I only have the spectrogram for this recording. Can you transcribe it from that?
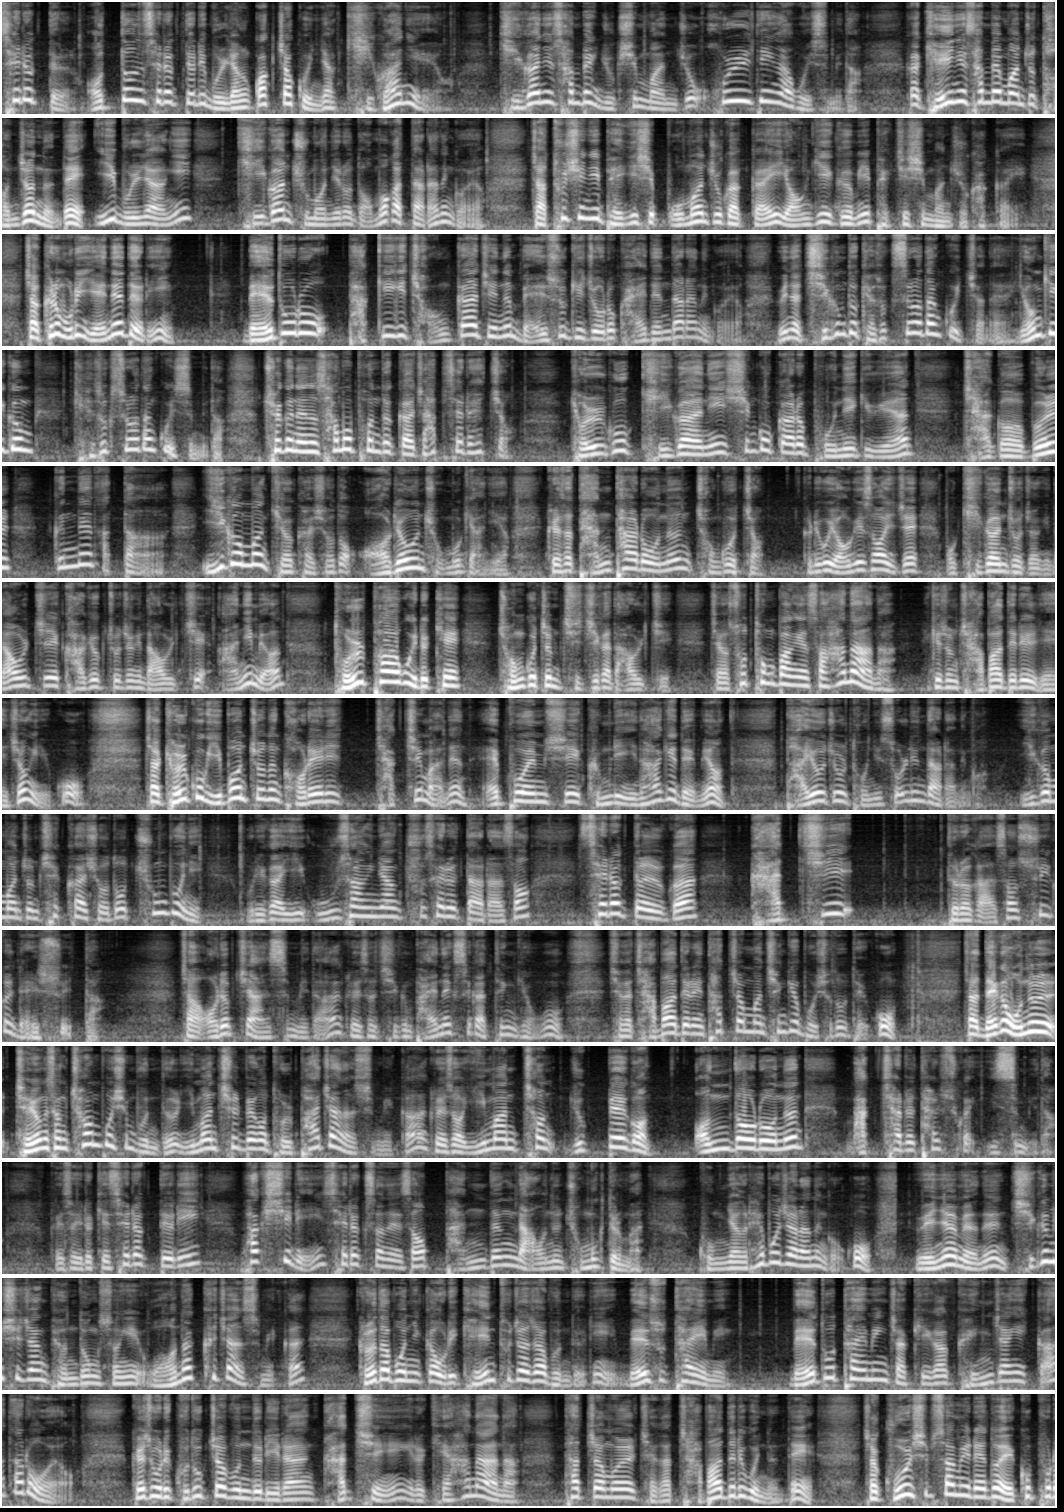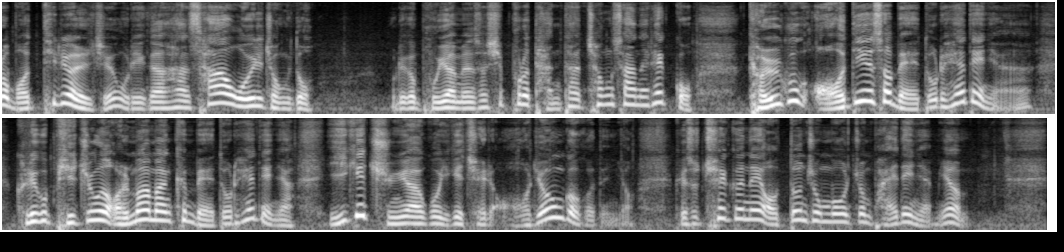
세력들 어떤 세력들이 물량을 꽉 잡고 있냐? 기관이에요. 기관이 360만 주 홀딩하고 있습니다. 그러니까 개인이 300만 주 던졌는데 이 물량이 기관 주머니로 넘어갔다라는 거예요. 자, 투신이 125만 주 가까이, 연기금이 170만 주 가까이. 자, 그럼 우리 얘네들이 매도로 바뀌기 전까지는 매수 기조로 가야 된다라는 거예요. 왜냐 지금도 계속 쓸어 담고 있잖아요. 연기금 계속 쓸어 담고 있습니다. 최근에는 사모펀드까지 합세를 했죠. 결국 기관이 신고가를 보내기 위한 작업을 끝내놨다. 이것만 기억하셔도 어려운 종목이 아니에요. 그래서 단타로는 전고점 그리고 여기서 이제 뭐 기간 조정이 나올지 가격 조정이 나올지 아니면 돌파하고 이렇게 전고점 지지가 나올지 제가 소통방에서 하나하나 이렇게 좀 잡아드릴 예정이고 자 결국 이번 주는 거래일이 작지만은 FOMC 금리 인하게 되면 바이오줄 돈이 쏠린다라는 거 이것만 좀 체크하셔도 충분히 우리가 이 우상향 추세를 따라서 세력들과 같이 들어가서 수익을 낼 수 있다. 자 어렵지 않습니다. 그래서 지금 바이넥스 같은 경우 제가 잡아드린 타점만 챙겨보셔도 되고 자 내가 오늘 제 영상 처음 보신 분들 2700원 돌파하지 않았습니까? 그래서 21,600원 under로는 막차를 탈 수가 있습니다. 그래서 이렇게 세력들이 확실히 세력선에서 반등 나오는 종목들만 공략을 해보자라는 거고 왜냐면은 지금 시장 변동성이 워낙 크지 않습니까? 그러다 보니까 우리 개인 투자자분들이 매수 타이밍 매도 타이밍 잡기가 굉장히 까다로워요. 그래서 우리 구독자분들이랑 같이 이렇게 하나하나 타점을 제가 잡아드리고 있는데 자 9월 13일에도 에코프로 머티리얼즈 우리가 한 4, 5일 정도 우리가 보유하면서 10% 단타 청산을 했고 결국 어디에서 매도를 해야 되냐? 그리고 비중은 얼마만큼 매도를 해야 되냐? 이게 중요하고 이게 제일 어려운 거거든요. 그래서 최근에 어떤 종목을 좀 봐야 되냐면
